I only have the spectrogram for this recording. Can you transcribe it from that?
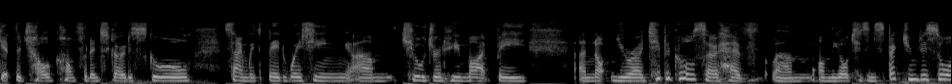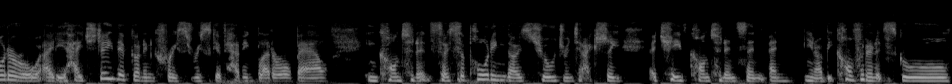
get the child confident to go to school. Same with bedwetting, um, children who might be uh, not neurotypical, so have um, on the autism spectrum disorder or ADHD, they've got increased risk of having bladder or bowel incontinence. So supporting those children to actually achieve continence and, and you know be confident at school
